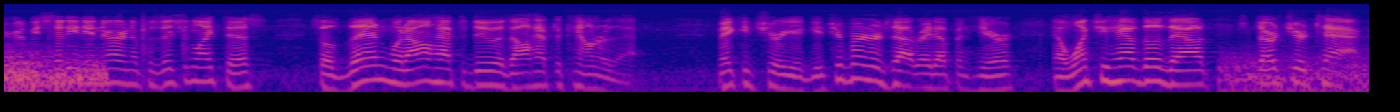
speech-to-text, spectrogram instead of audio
You're going to in a position like this. So then what I'll have to do is I'll have to counter that making sure you get your burners out right up in here. Now, once you have those out, start your attack.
